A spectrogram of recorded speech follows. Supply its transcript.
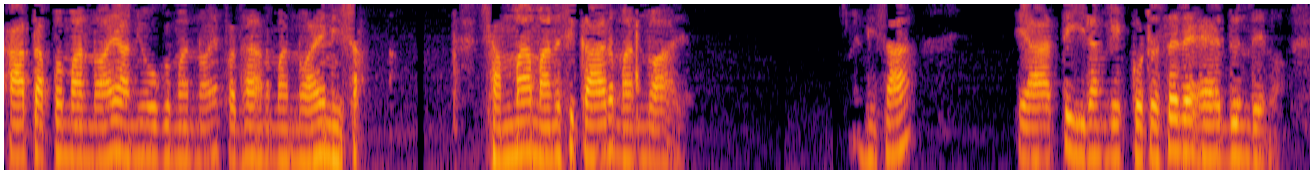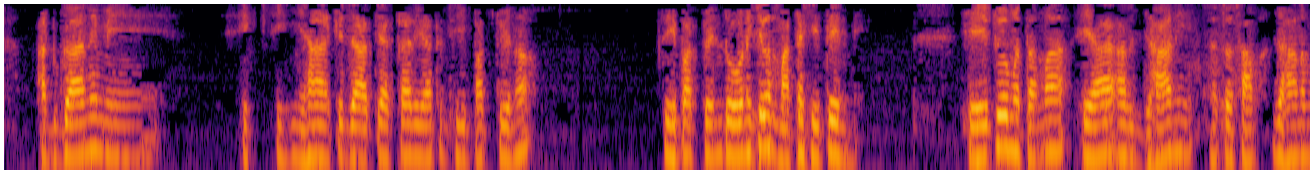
ආතප්පමන්වාය අනියෝගමන්වාය ප්‍රධානමන්වාය නිසා. සම්මා මානසිකාර මන්වාය නිසා එයාට ඊළඟ කොටසට ඈදුන් දෙනවා. අඩු ගානේ මේ ඉන්හාක જાතියක් හරි යට දීපත් වෙනවා. දීපත් වෙන්න ඕන කියලා මට හිතෙන්නේ. හේතුවම තමයි එයා අර ජානි නැත්නම් ජහනම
